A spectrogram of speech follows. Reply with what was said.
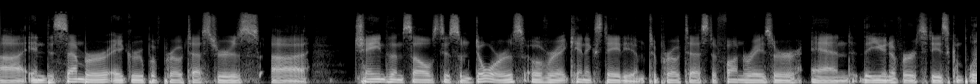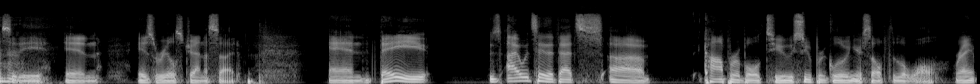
Uh, in December, a group of protesters uh, chained themselves to some doors over at Kinnick Stadium to protest a fundraiser and the university's complicity mm-hmm. in Israel's genocide. And they, I would say that that's uh, comparable to supergluing yourself to the wall, right?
